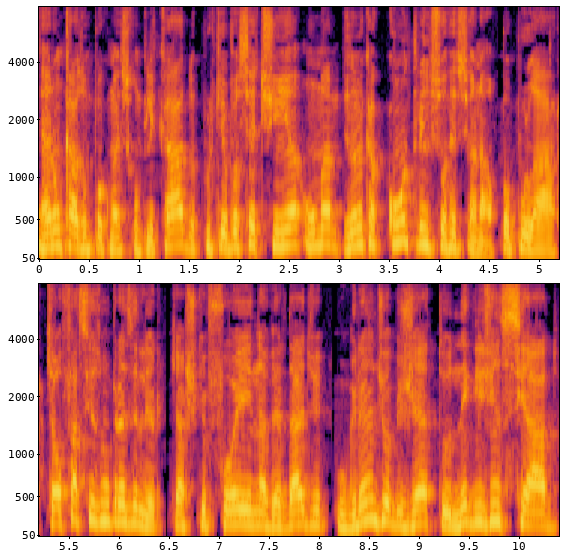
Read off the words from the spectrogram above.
era um caso um pouco mais complicado, porque você tinha uma dinâmica contra-insurrecional popular, que é o fascismo brasileiro, que acho que foi, na verdade, o grande objeto negligenciado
